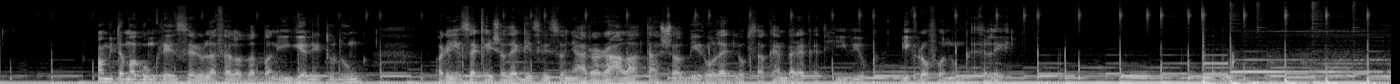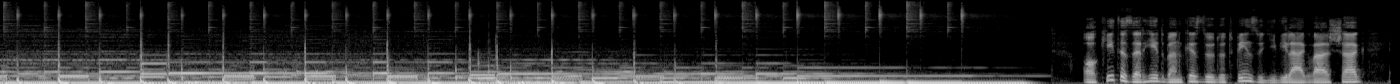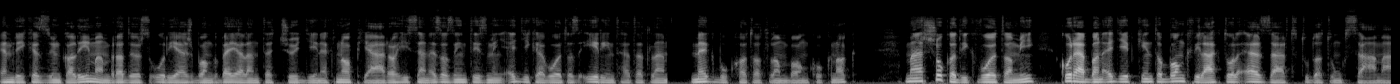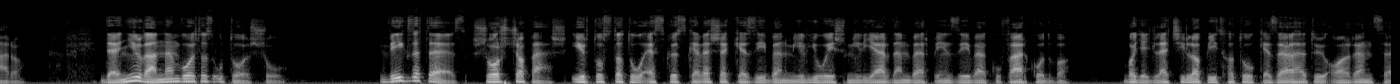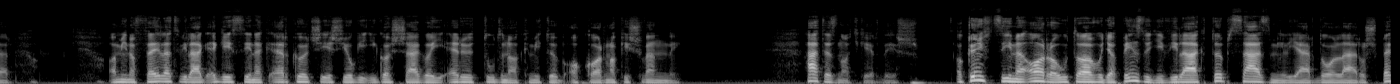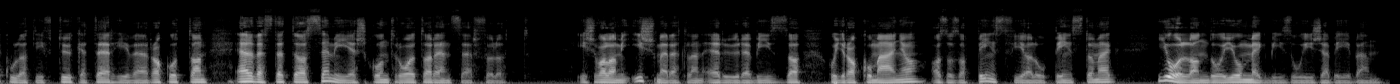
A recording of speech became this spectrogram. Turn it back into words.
Amit a magunk részéről a feladatban ígérni tudunk, a részek és az egész viszonyára rálátással bíró legjobb szakembereket hívjuk mikrofonunk elé. 2007-ben kezdődött pénzügyi világválság, emlékezzünk a Lehman Brothers óriás bank bejelentett csődjének napjára, hiszen ez az intézmény egyike volt az érinthetetlen, megbukhatatlan bankoknak, már sokadik volt a mi, korábban egyébként a bankvilágtól elzárt tudatunk számára. De nyilván nem volt az utolsó. Végzete ez? Sorscsapás? Írtoztató eszköz kevesek kezében millió és milliárd ember pénzével kufárkodva? Vagy egy lecsillapítható, kezelhető alrendszer, amin a fejlett világ egészének erkölcsi és jogi igazságai erőt tudnak, mi több akarnak is venni? Hát ez nagy kérdés. A könyv címe arra utal, hogy a pénzügyi világ több milliárd dolláros spekulatív tőke terhével rakottan elvesztette a személyes kontrollt a rendszer fölött. És valami ismeretlen erőre bízza, hogy rakománya, azaz a pénzt fialó pénztömeg jól landoljon megbízói zsebében.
